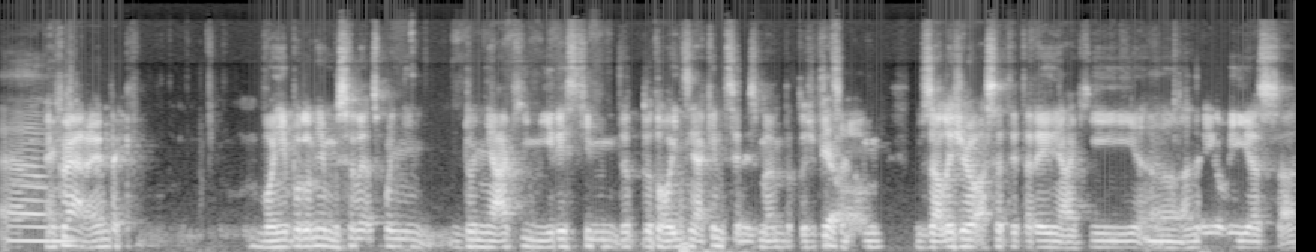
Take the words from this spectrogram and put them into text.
Um... Jako já nevím, tak oni podle mě museli aspoň do nějaký míry s tím, do, do toho jít s nějakým cynismem, protože přece jim vzali, že jo, asety tady nějaký mm. uh, Unrealový a, a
